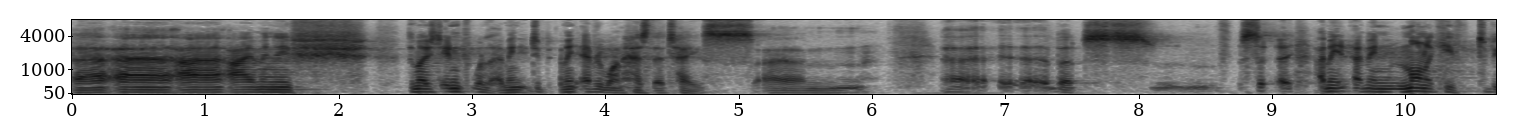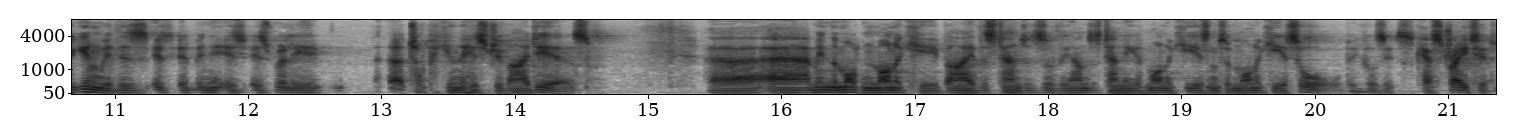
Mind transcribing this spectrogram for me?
Uh, uh, I, mean, if the most, int- well, I mean, I mean, everyone has their tastes. Um, uh, but so, I mean, I mean, monarchy to begin with is, is, is, is really a topic in the history of ideas. Uh, uh, I mean, the modern monarchy, by the standards of the understanding of monarchy, isn't a monarchy at all because it's castrated.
